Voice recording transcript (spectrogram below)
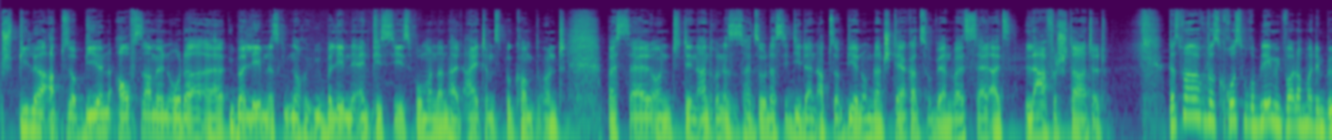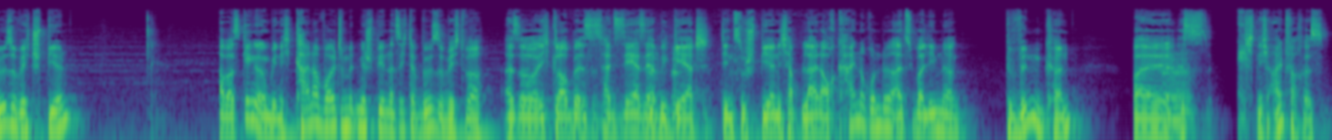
Spieler absorbieren, aufsammeln oder äh, überleben. Es gibt noch überlebende NPCs, wo man dann halt Items bekommt und bei Cell und den anderen ist es halt so, dass sie die dann absorbieren, um dann stärker zu werden, weil Cell als Larve startet. Das war auch das große Problem. Ich wollte auch mal den Bösewicht spielen. Aber es ging irgendwie nicht. Keiner wollte mit mir spielen, als ich der Bösewicht war. Also ich glaube, es ist halt sehr, sehr begehrt, den zu spielen. Ich habe leider auch keine Runde als Überlebender gewinnen können, weil Mhm. es echt nicht einfach ist.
